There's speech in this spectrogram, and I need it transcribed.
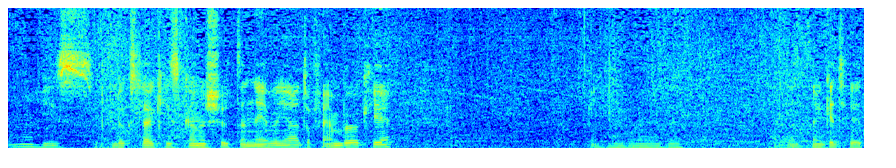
uh, he's looks like he's gonna shoot the naval yard of Mburgh here. I don't think it hit.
